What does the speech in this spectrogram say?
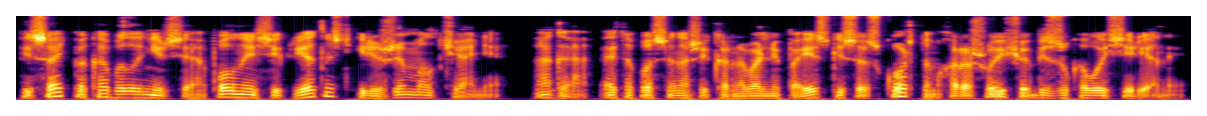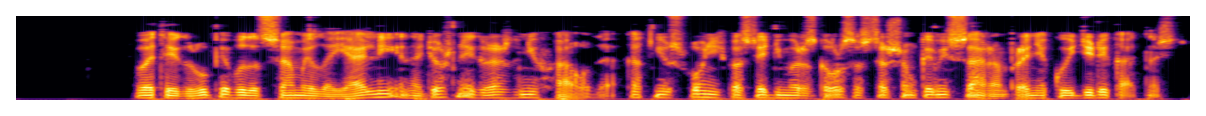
писать пока было нельзя, полная секретность и режим молчания. Ага, это после нашей карнавальной поездки с эскортом, хорошо еще без звуковой сирены. В этой группе будут самые лояльные и надежные граждане Фауда. Как не вспомнить последний мой разговор со старшим комиссаром про некую деликатность.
